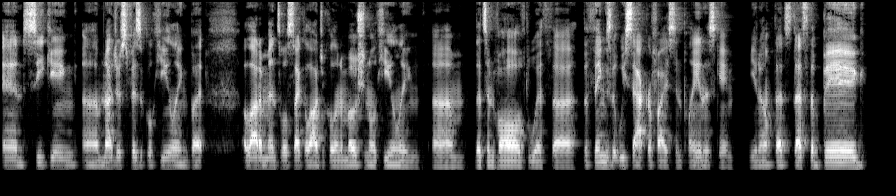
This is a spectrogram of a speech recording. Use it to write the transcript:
and seeking um, not just physical healing, but a lot of mental, psychological, and emotional healing um, that's involved with uh, the things that we sacrifice in playing this game. You know, that's that's the big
